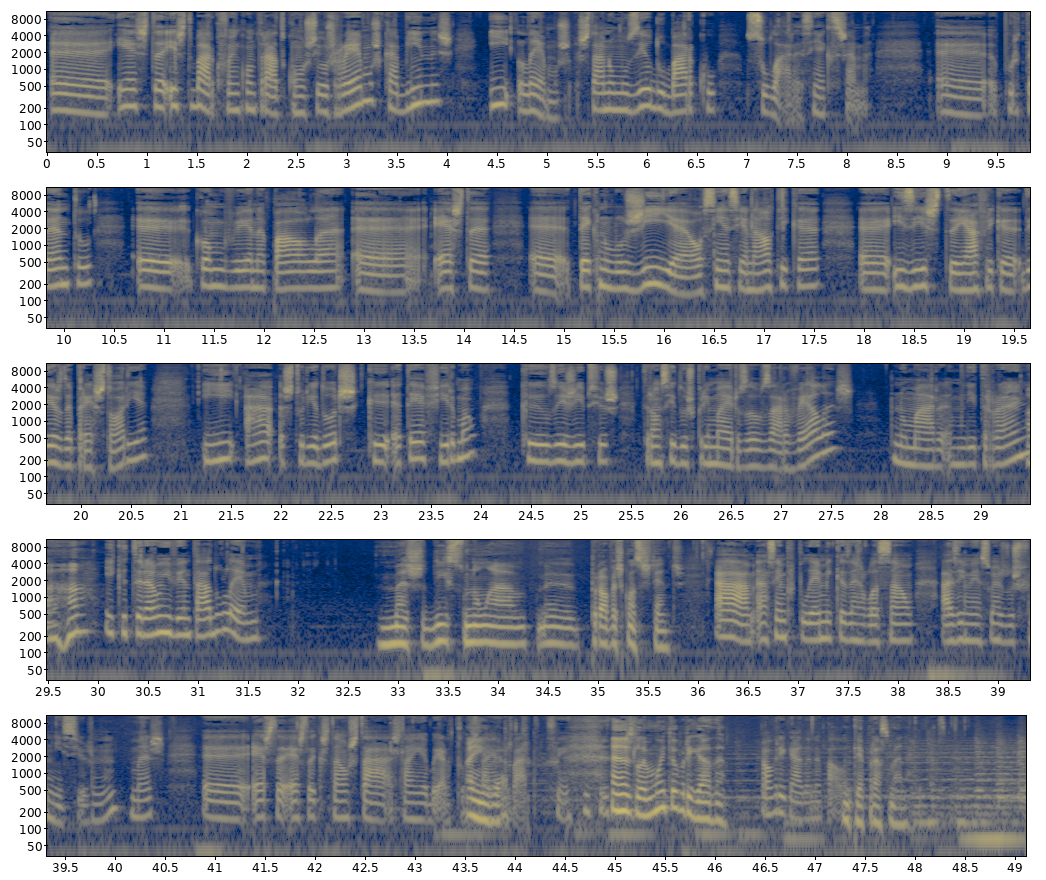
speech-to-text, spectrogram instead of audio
Uh, esta, este barco foi encontrado com os seus remos, cabines e lemos. Está no Museu do Barco Solar, assim é que se chama. Uh, portanto, uh, como vê Ana Paula, esta tecnologia ou ciência náutica existe em África desde a pré-história e há historiadores que até afirmam que os egípcios terão sido os primeiros a usar velas no mar Mediterrâneo Aham. e que terão inventado o leme. Mas disso não há eh, provas consistentes. Há, há sempre polémicas em relação às invenções dos fenícios, não? mas eh, esta, esta questão está, está em aberto. Em está aberto. em debate. Sim. Ângela, muito obrigada. Obrigada, Ana Paula. Até para a semana. Até para a semana.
